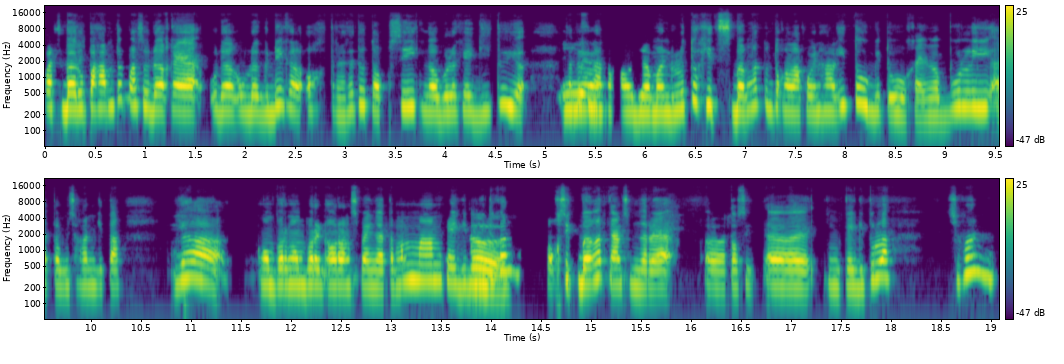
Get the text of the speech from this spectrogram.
pas baru paham tuh pas udah kayak udah udah gede kalau oh ternyata tuh toksik nggak boleh kayak gitu ya. Tapi Iya. kenapa kalau zaman dulu tuh hits banget untuk ngelakuin hal itu gitu gitu kayak ngebully atau misalkan kita ya ngompor-ngomporin orang supaya nggak temenan kayak gitu-gitu Betul. kan toksik banget kan sebenarnya eh, toksik eh, yang kayak gitulah. Cuman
